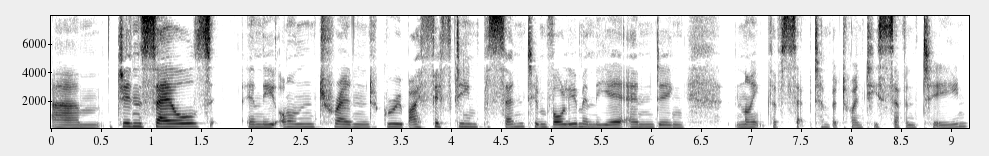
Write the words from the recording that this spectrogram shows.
Um, gin sales in the on trend grew by 15% in volume in the year ending 9th of September 2017.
